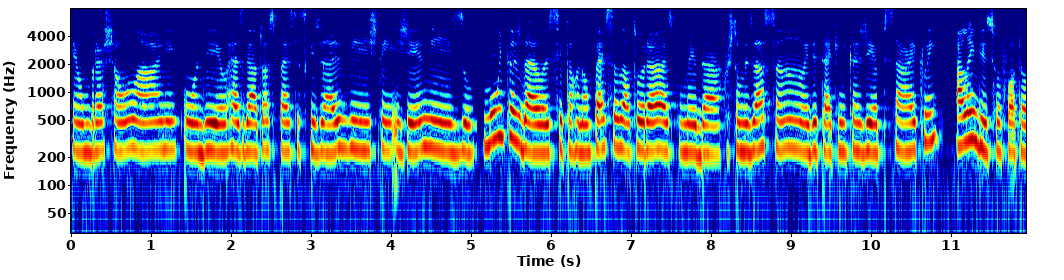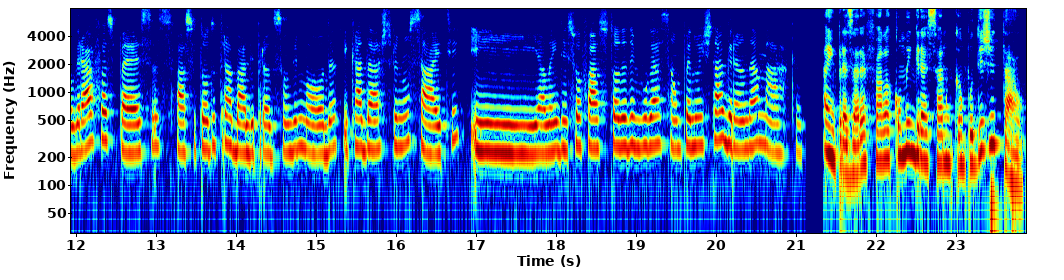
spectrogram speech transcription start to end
que é um brechó online, onde eu resgato as peças que já existem, higienizo. Muitas delas se tornam peças autorais por meio da customização e de técnicas de upcycling. Além disso, eu fotografo as peças, faço todo o trabalho de produção de moda e cadastro no site. E além disso, eu faço toda a divulgação pelo Instagram da marca. A empresária fala como ingressar no campo digital.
